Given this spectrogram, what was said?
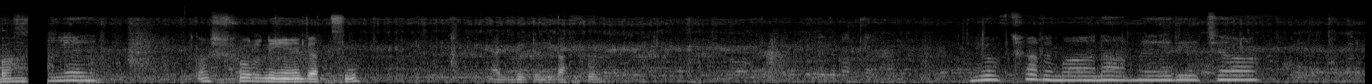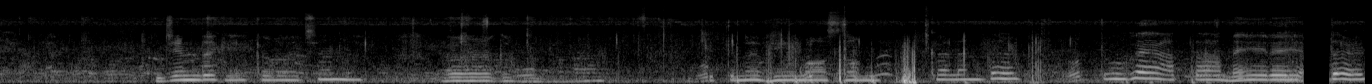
বাগানে কাশফুল নিয়ে যাচ্ছি এক দু কেজি কাশফুল यो शर्माना मेरी जान जिंदगी को जिंदगी कितने भी मौसम कलंदर तू है आता मेरे अंदर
